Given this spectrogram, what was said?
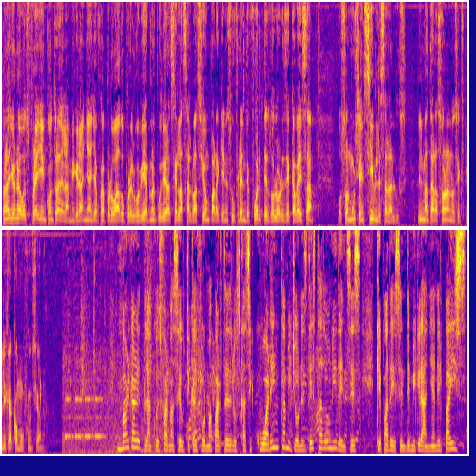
Bueno, hay un nuevo spray en contra de la migraña, ya fue aprobado por el gobierno y pudiera ser la salvación para quienes sufren de fuertes dolores de cabeza o son muy sensibles a la luz. Vilma Tarazona nos explica cómo funciona. Margaret Blanco es farmacéutica y forma parte de los casi 40 millones de estadounidenses que padecen de migraña en el país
